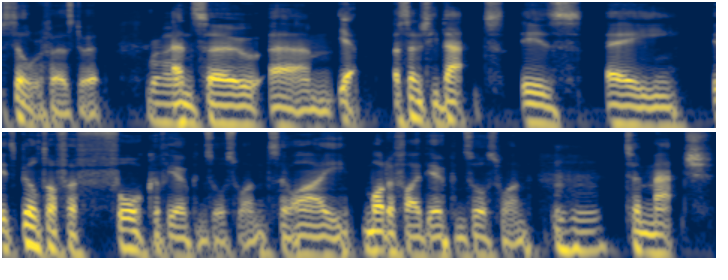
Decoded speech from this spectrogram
still refers to it. right. And so, um, yeah, essentially that is a it's built off a fork of the open source one. So I modified the open source one Mhm. to match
